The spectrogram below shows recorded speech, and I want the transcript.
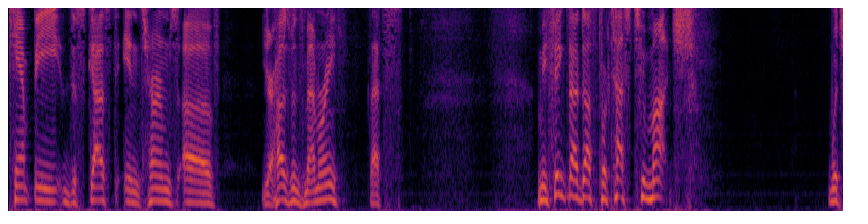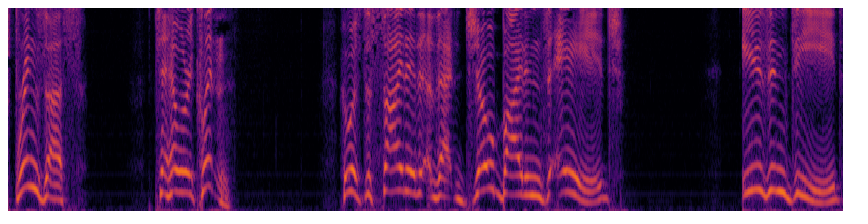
can't be discussed in terms of your husband's memory. That's me Think thou doth protest too much. Which brings us to Hillary Clinton, who has decided that Joe Biden's age is indeed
